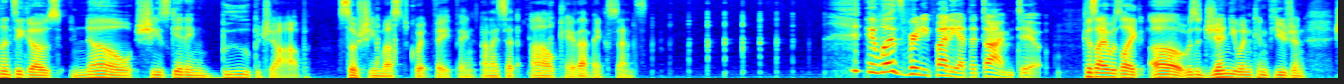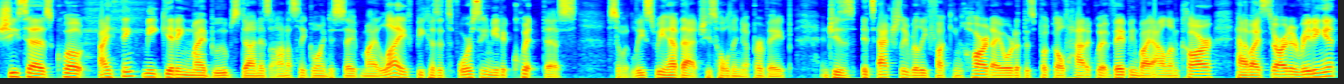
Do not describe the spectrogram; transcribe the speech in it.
Lindsay goes, No, she's getting boob job. So she must quit vaping. And I said, oh, okay, that makes sense. It was pretty funny at the time too. Because I was like, oh, it was a genuine confusion. She says, quote, I think me getting my boobs done is honestly going to save my life because it's forcing me to quit this. So at least we have that. She's holding up her vape. And she says, it's actually really fucking hard. I ordered this book called How to Quit Vaping by Allen Carr. Have I started reading it?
